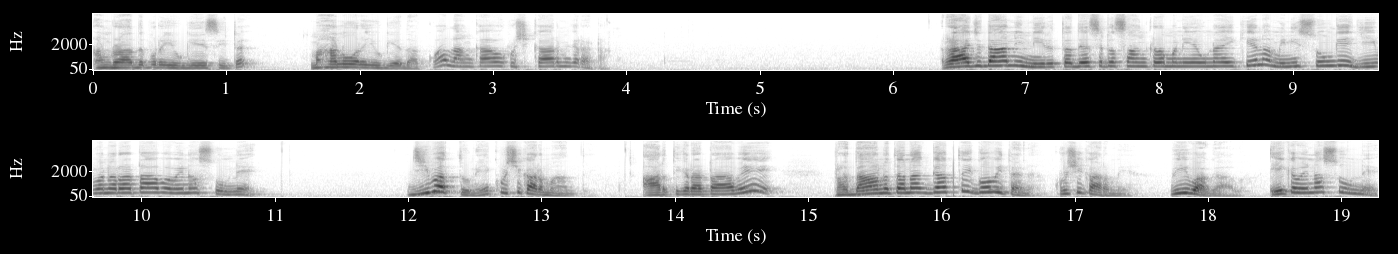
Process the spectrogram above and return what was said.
අනුරාධපුර යුගයේ සිට මහනුවර යුගය දක්වා ලංකාව කෘෂිකාර්මික රටක්. රාජධානි නිර්ත දෙසට සංක්‍රමණය වුණයි කියලා මිනිස්සුන්ගේ ජීවන රටාව වෙනස් වුන්නේ. ජීවත් වුණේ කෘෂිකර්මාන්තය. ආර්ථික රටාවේ ප්‍රධාන තැනක් ගත්තේ ගොවිතැන කෘෂිකර්මය වී වගාව. ඒක වෙනස් වුන්නේ.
